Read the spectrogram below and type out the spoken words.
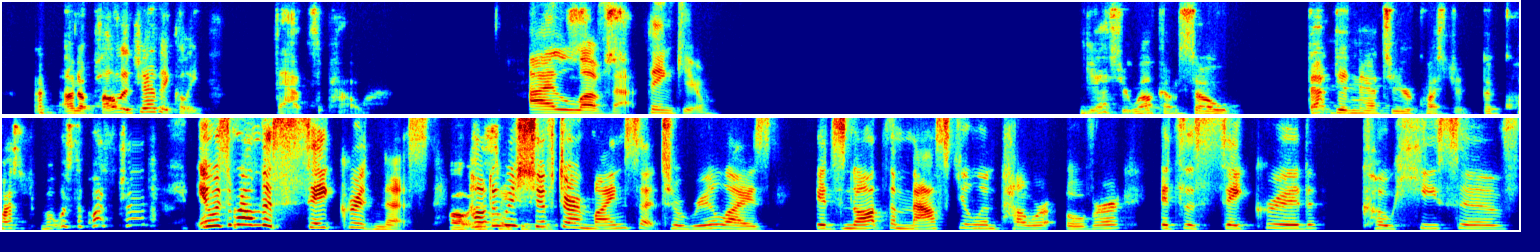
unapologetically. That's power. I love that. Thank you. Yes, you're welcome. So that didn't answer your question. The question, what was the question? It was around the sacredness. Oh, How do we shift our mindset to realize it's not the masculine power over, it's a sacred, cohesive,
